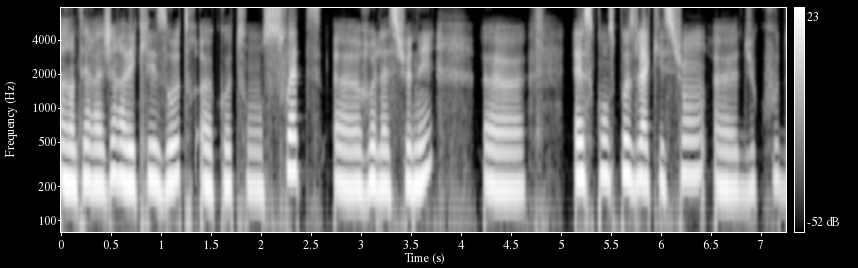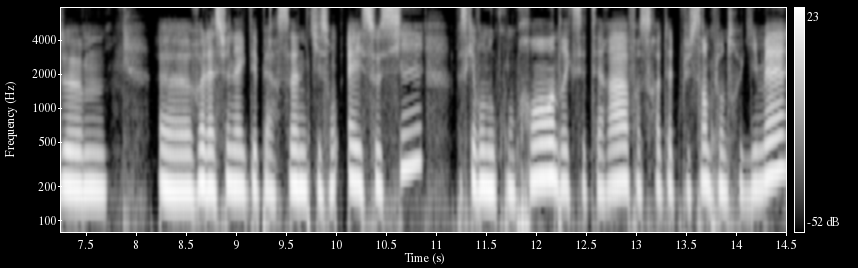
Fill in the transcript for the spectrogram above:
interagir avec les autres euh, quand on souhaite relationner Est-ce qu'on se pose la question du coup de relationner avec des personnes qui sont ace aussi, parce qu'elles vont nous comprendre, etc. Enfin, ce sera peut-être plus simple entre guillemets.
